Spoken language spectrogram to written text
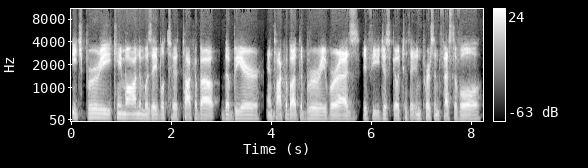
each brewery came on and was able to talk about the beer and talk about the brewery. Whereas if you just go to the in person festival,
